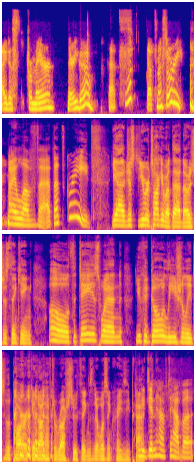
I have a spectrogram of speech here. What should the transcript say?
I just, from there, there you go. That's What? That's my story. I love that. That's great. Yeah, just you were talking about that, and I was just thinking, oh, the days when you could go leisurely to the park and not have to rush through things, that it wasn't crazy packed. And you didn't have to have a,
